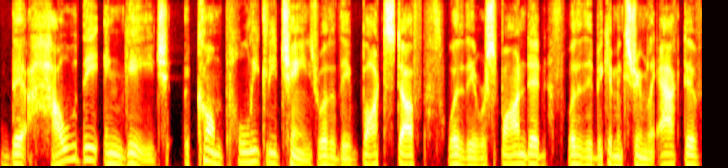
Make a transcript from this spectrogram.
the how they engage completely changed whether they bought stuff whether they responded whether they became extremely active.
